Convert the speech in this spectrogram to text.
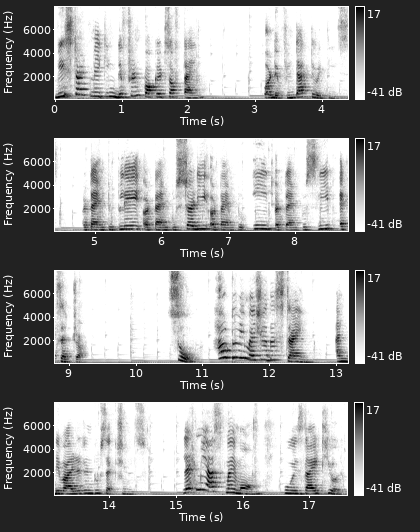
We start making different pockets of time for different activities a time to play, a time to study, a time to eat, a time to sleep, etc. So, how do we measure this time and divide it into sections? Let me ask my mom, who is right here.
